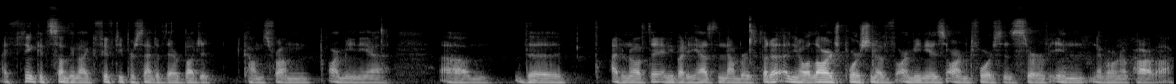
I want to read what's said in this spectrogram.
I think it's something like 50% of their budget comes from Armenia um, the I don't know if anybody has the numbers, but uh, you know a large portion of Armenia's armed forces serve in Nagorno-Karabakh.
